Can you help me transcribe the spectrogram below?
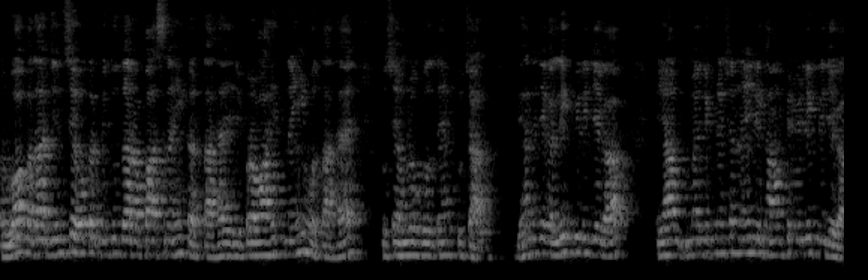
और वह पदार्थ जिनसे होकर विद्युत द्वारा पास नहीं करता है, यानी प्रवाहित नहीं होता है, उसे हम लोग बोलते हैं कुचालक। ध्यान दीजिएगा, लिख भी लीजिएगा यहाँ मैं डिफिनेशन नहीं लिखा हूँ, फिर भी लिख लीजिएगा।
